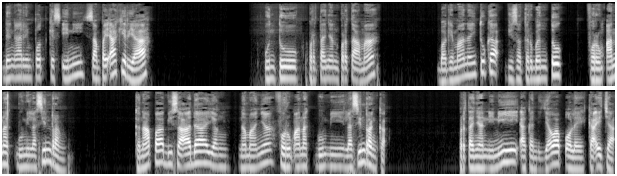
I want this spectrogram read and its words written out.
dengerin podcast ini sampai akhir ya. Untuk pertanyaan pertama, bagaimana itu kak bisa terbentuk Forum Anak Bumi Lasinrang? Kenapa bisa ada yang namanya Forum Anak Bumi Lasinrang kak? Pertanyaan ini akan dijawab oleh Kak Eca.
